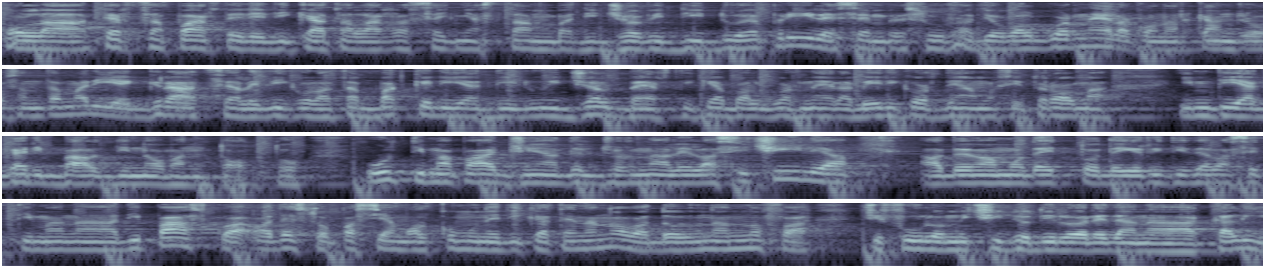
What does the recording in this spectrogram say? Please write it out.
con la terza parte dedicata alla rassegna stampa di giovedì 2 aprile, sempre su Radio Val Guarnera con Arcangelo Santamaria e grazie all'edicola tabaccheria di Luigi Alberti che a Val Guarnera, vi ricordiamo, si trova in via Garibaldi 98. Ultima pagina del giornale La Sicilia, avevamo detto dei riti della settimana di Pasqua, adesso passiamo al comune di Catenanova dove un anno fa ci fu l'omicidio di Loredana Calì.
